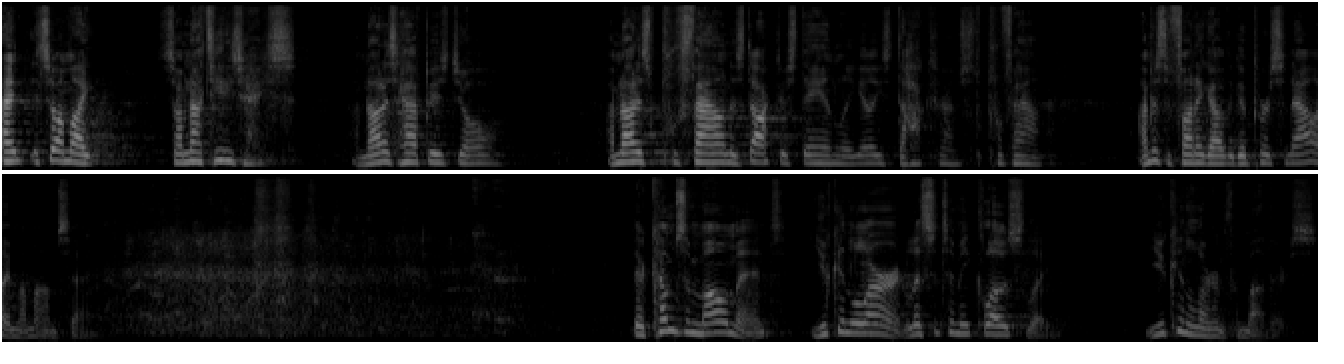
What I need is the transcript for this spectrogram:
and so I'm like, so I'm not T.D. I'm not as happy as Joel. I'm not as profound as Dr. Stanley. You know, he's doctor, I'm just profound. I'm just a funny guy with a good personality, my mom said. There comes a moment you can learn, listen to me closely. You can learn from others,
